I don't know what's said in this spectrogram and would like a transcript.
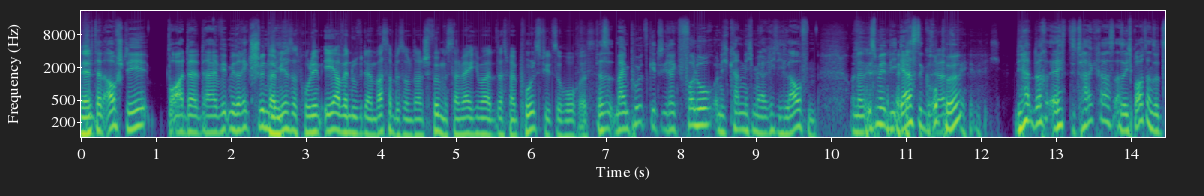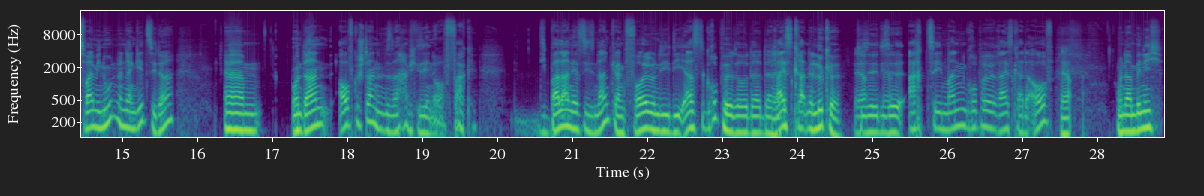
wenn ich dann aufstehe, Boah, da, da wird mir direkt schwindelig. Bei mir ist das Problem eher, wenn du wieder im Wasser bist und dann schwimmst, dann merke ich immer, dass mein Puls viel zu hoch ist. Das ist mein Puls geht direkt voll hoch und ich kann nicht mehr richtig laufen. Und dann ist mir die erste Gruppe, die hat doch echt total krass. Also ich brauche dann so zwei Minuten und dann geht's wieder. Ähm, und dann aufgestanden, dann habe ich gesehen, oh fuck, die ballern jetzt diesen Landgang voll und die, die erste Gruppe, so, da, da ja. reißt gerade eine Lücke. Ja, diese, diese ja. 18-Mann-Gruppe reißt gerade auf. Ja. Und dann bin ich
